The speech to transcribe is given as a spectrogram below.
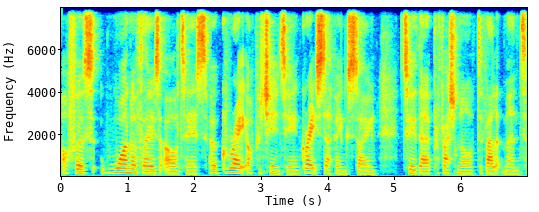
offers one of those artists a great opportunity and great stepping stone to their professional development.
